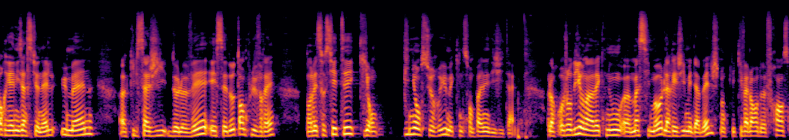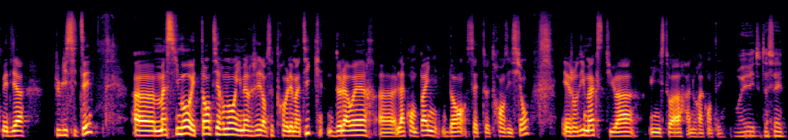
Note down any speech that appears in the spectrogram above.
organisationnelles, humaines, qu'il s'agit de lever. Et c'est d'autant plus vrai dans les sociétés qui ont pignon sur rue mais qui ne sont pas nées digitales. Alors aujourd'hui, on a avec nous Massimo de la régie Média Belge, donc l'équivalent de France Média Publicité. Euh, Massimo est entièrement immergé dans cette problématique. Delaware euh, l'accompagne dans cette transition. Et aujourd'hui, Max, tu as une histoire à nous raconter. Oui, tout à fait.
